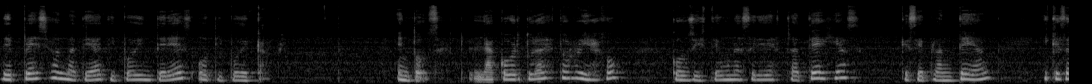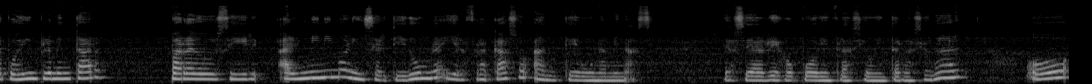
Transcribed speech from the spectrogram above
de precios en materia de tipo de interés o tipo de cambio. Entonces, la cobertura de estos riesgos consiste en una serie de estrategias que se plantean y que se pueden implementar para reducir al mínimo la incertidumbre y el fracaso ante una amenaza ya sea el riesgo por inflación internacional o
